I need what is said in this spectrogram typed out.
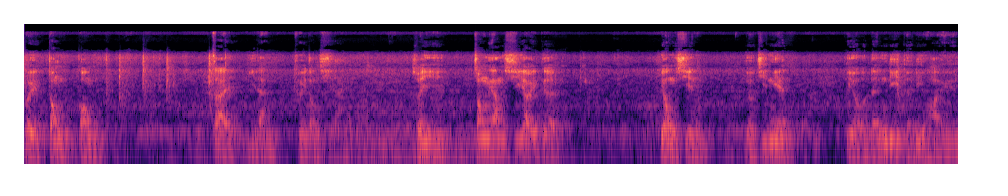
会动工，在宜兰推动起来。所以中央需要一个用心、有经验、有能力的立法员，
